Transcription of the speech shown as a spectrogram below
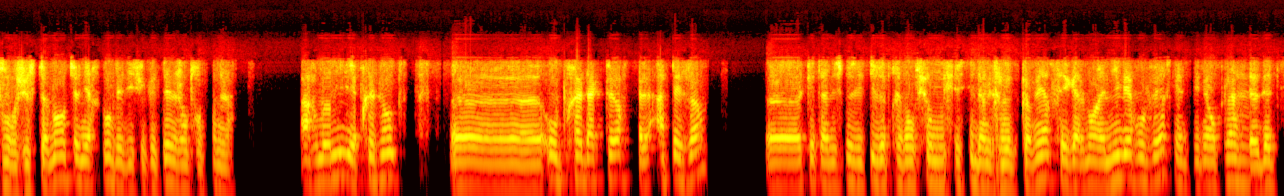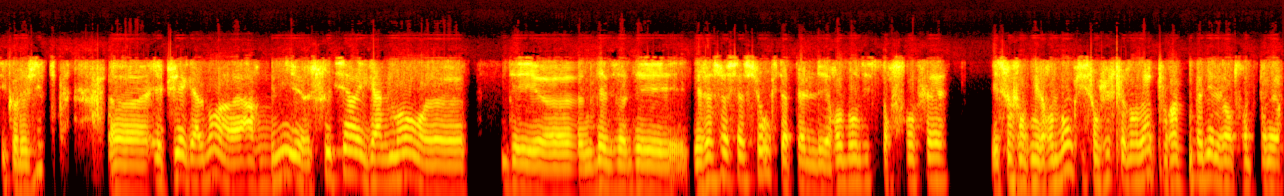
pour justement tenir compte des difficultés des entrepreneurs. Harmonie est présente auprès d'acteurs tels APESA, euh, qui est un dispositif de prévention du suicide dans les réseaux de commerce, et également un numéro vert qui a été mis en place d'aide psychologique. Euh, et puis également, euh, Harmonie soutient également des, associations qui s'appellent les rebondisseurs français et 60 000 rebonds, qui sont justement là pour accompagner les entrepreneurs.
